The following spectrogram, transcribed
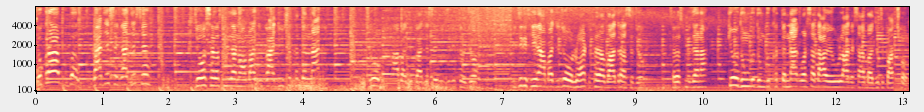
છોકરા ગાજે છે ગાજે છે. જો સરસ મજાનો આ બાજુ ગાજ્યું છે ખતરનાક. જો આ બાજુ ગાજે છે વીજળી તો જો વીજળીથી આ બાજુ જો લોટ થયા બાદરા છે જો. સરસ મજાના. કેવું ધૂમડું ધૂમડું ખતરનાક વરસાદ આવે એવું લાગે છે આ બાજુથી પાછો.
